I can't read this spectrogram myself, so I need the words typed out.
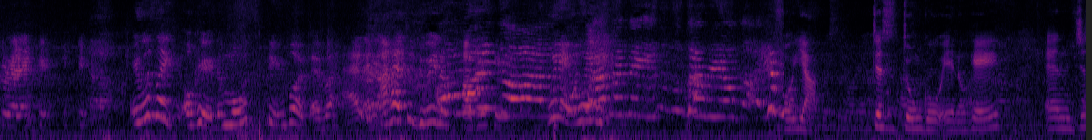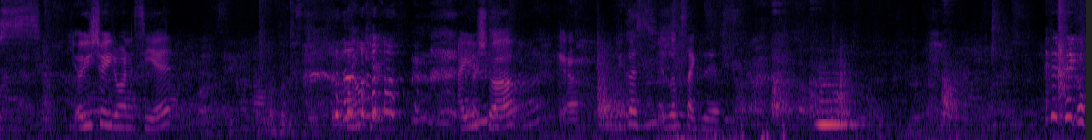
great. It was like, okay, the most painful I've ever had, and I had to do it in a Oh public my place. god! Wait, wait. happening? This is not real life. Oh, yeah. Just don't go in, okay? And just, are you sure you don't want to see it? No? Are you sure? Yeah. Because it looks like this. I had to take a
